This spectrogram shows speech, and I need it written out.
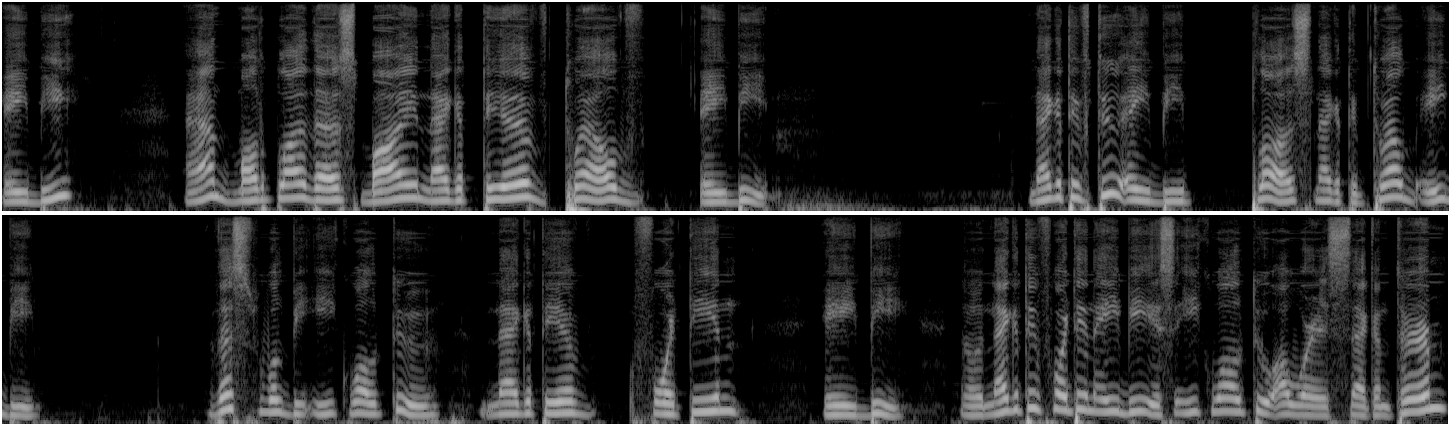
AB and multiply this by negative 12 AB. Negative 2AB plus negative 12AB this will be equal to negative 14AB. So negative 14AB is equal to our second term.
